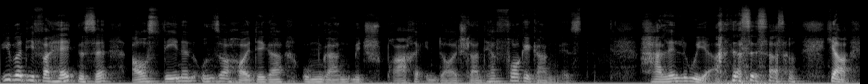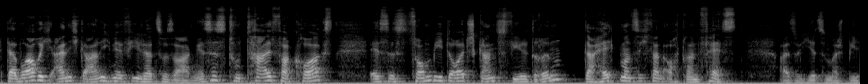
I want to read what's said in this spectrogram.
über die Verhältnisse, aus denen unser heutiger Umgang mit Sprache in Deutschland hervorgegangen ist. Halleluja. Das ist also, ja, da brauche ich eigentlich gar nicht mehr viel dazu sagen. Es ist total verkorkst, es ist Zombie-Deutsch ganz viel drin, da hält man sich dann auch dran fest. Also hier zum Beispiel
